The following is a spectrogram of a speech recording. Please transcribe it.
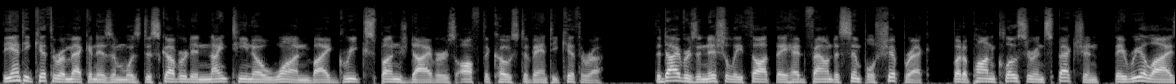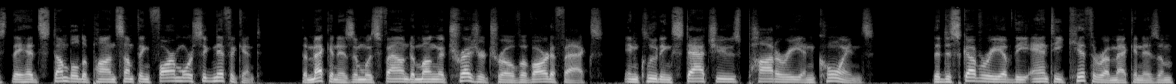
The Antikythera mechanism was discovered in 1901 by Greek sponge divers off the coast of Antikythera. The divers initially thought they had found a simple shipwreck, but upon closer inspection, they realized they had stumbled upon something far more significant. The mechanism was found among a treasure trove of artifacts, including statues, pottery, and coins. The discovery of the Antikythera mechanism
